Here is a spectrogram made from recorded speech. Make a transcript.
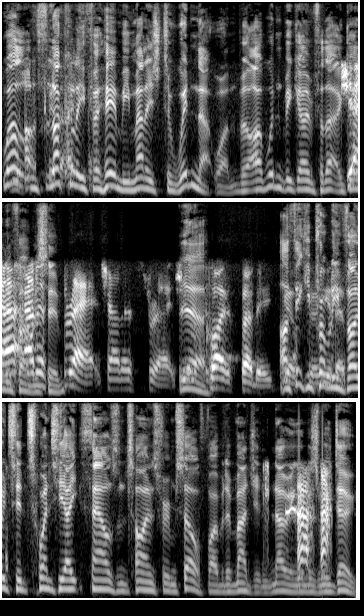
Well, good luckily idea. for him, he managed to win that one, but I wouldn't be going for that again Yeah, if I was him. at a stretch, at a stretch. Yeah. quite funny. I Yeah, think he probably you know. voted 28,000 times for himself, I would imagine, knowing him as we do.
